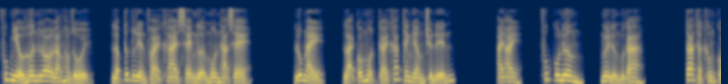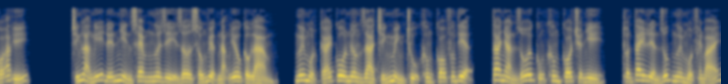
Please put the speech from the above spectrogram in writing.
Phúc nhiều hơn lo lắng hỏng rồi, lập tức liền phải khai xe ngựa môn hạ xe. Lúc này, lại có một cái khác thanh âm truyền đến. Ai ai, Phúc cô nương, ngươi đừng bực A. Ta thật không có ác ý. Chính là nghĩ đến nhìn xem ngươi gì dơ sống việc nặng yêu cầu làm, ngươi một cái cô nương ra chính mình trụ không có phương tiện, ta nhàn rỗi cũng không có chuyện gì, thuận tay liền giúp ngươi một phen bái.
